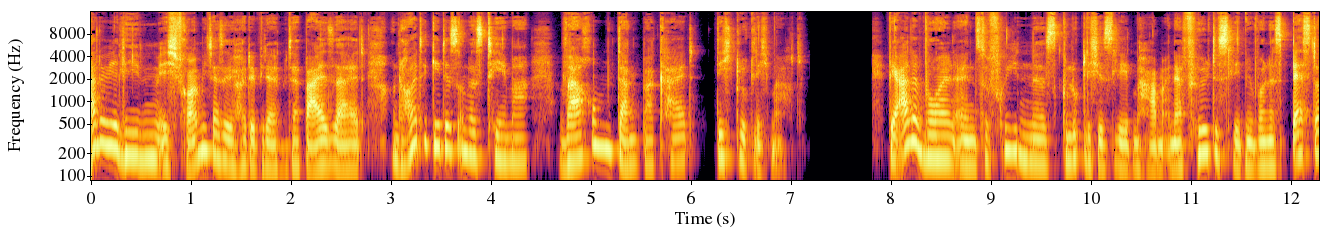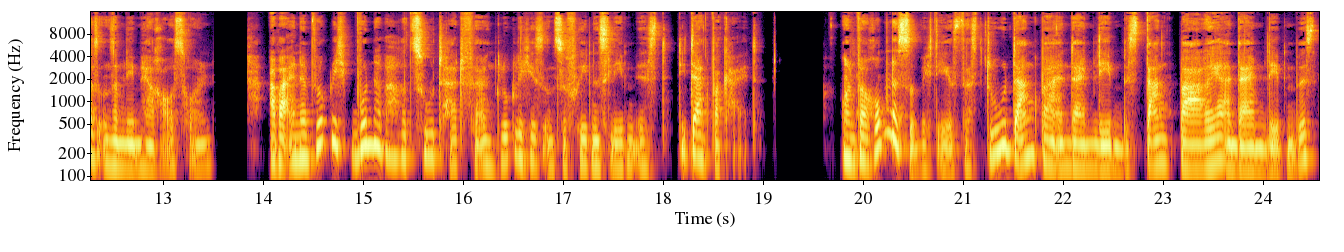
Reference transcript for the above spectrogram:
Hallo ihr Lieben, ich freue mich, dass ihr heute wieder mit dabei seid. Und heute geht es um das Thema, warum Dankbarkeit dich glücklich macht. Wir alle wollen ein zufriedenes, glückliches Leben haben, ein erfülltes Leben. Wir wollen das Beste aus unserem Leben herausholen. Aber eine wirklich wunderbare Zutat für ein glückliches und zufriedenes Leben ist die Dankbarkeit. Und warum das so wichtig ist, dass du dankbar in deinem Leben bist, dankbarer in deinem Leben bist,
